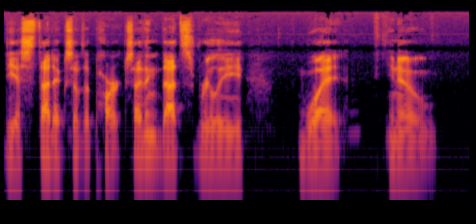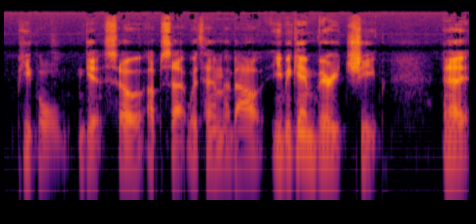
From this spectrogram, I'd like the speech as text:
the aesthetics of the parks. I think that's really what, you know, people get so upset with him about. He became very cheap and I,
